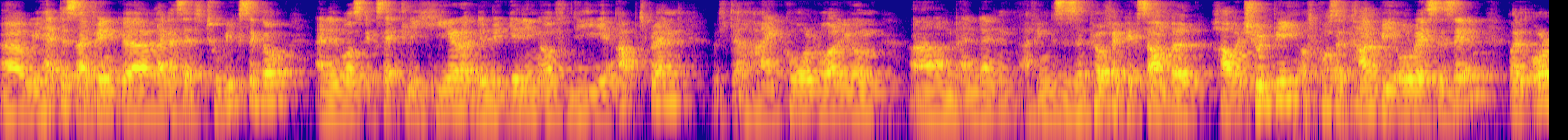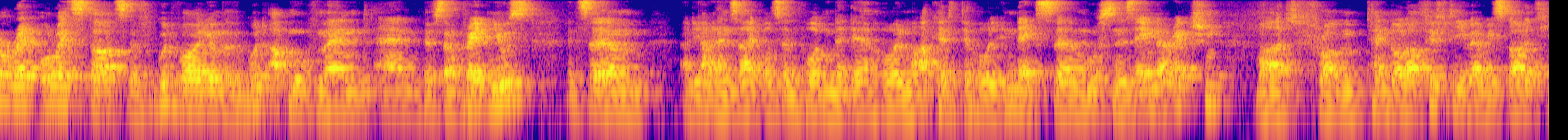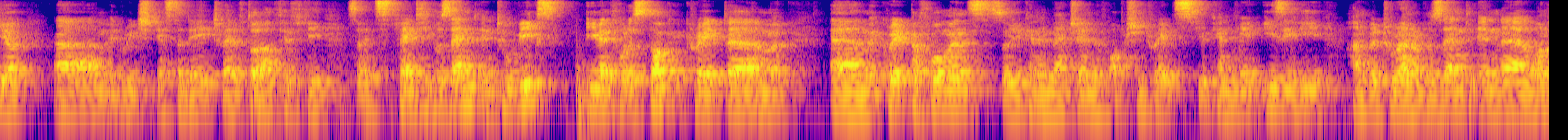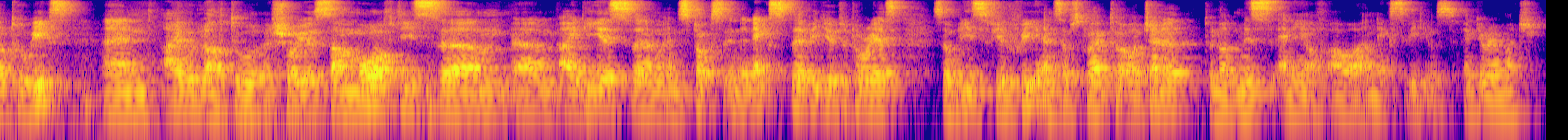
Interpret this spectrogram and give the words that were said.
Uh, we had this, I think, uh, like I said, two weeks ago, and it was exactly here the beginning of the uptrend with the high call volume. Um, and then I think this is a perfect example how it should be. Of course, it can't be always the same, but it already always starts with good volume, with a good up movement, and with some great news. It's um, on the other hand side also important that the whole market, the whole index uh, moves in the same direction. But from $10.50 where we started here, um, it reached yesterday $12.50. So it's 20% in two weeks. Even for the stock, a great, um, um, a great performance. So you can imagine with option trades, you can make easily 100, 200% in uh, one or two weeks and I would love to show you some more of these um, um, ideas um, and stocks in the next uh, video tutorials. So please feel free and subscribe to our channel to not miss any of our next videos. Thank you very much.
